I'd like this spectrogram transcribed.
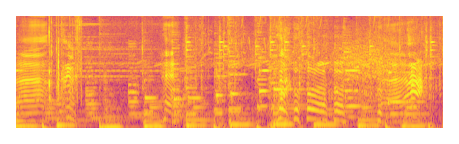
Ah. Ah.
